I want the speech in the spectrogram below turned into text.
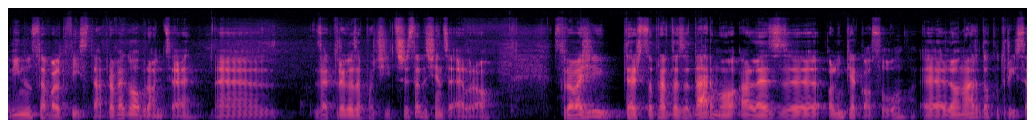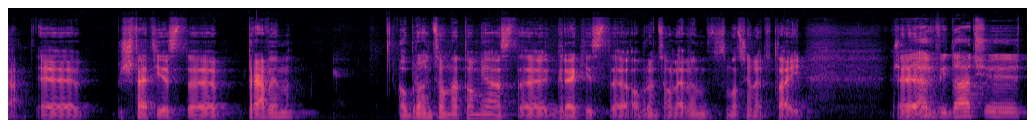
Linusa Walkwista, prawego obrońcę, e, za którego zapłacili 300 tysięcy euro. Sprowadzili też co prawda za darmo, ale z Olympiakosu e, Leonardo Kutrisa. E, Szwed jest prawym obrońcą, natomiast e, Grek jest e, obrońcą lewym, wzmocnione tutaj Czyli jak widać, y,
